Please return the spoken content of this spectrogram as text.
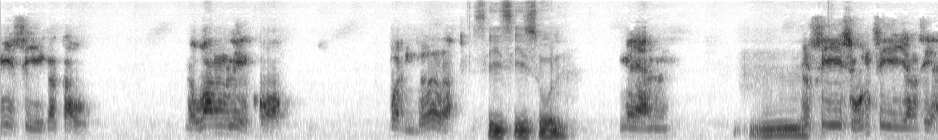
มีสีกับเก่าระวังเลขออกเบิ้ลเด้อสี่สี่ศูนย์แมนอืมหรือสี่ศูนย์สี่ยังเสีย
